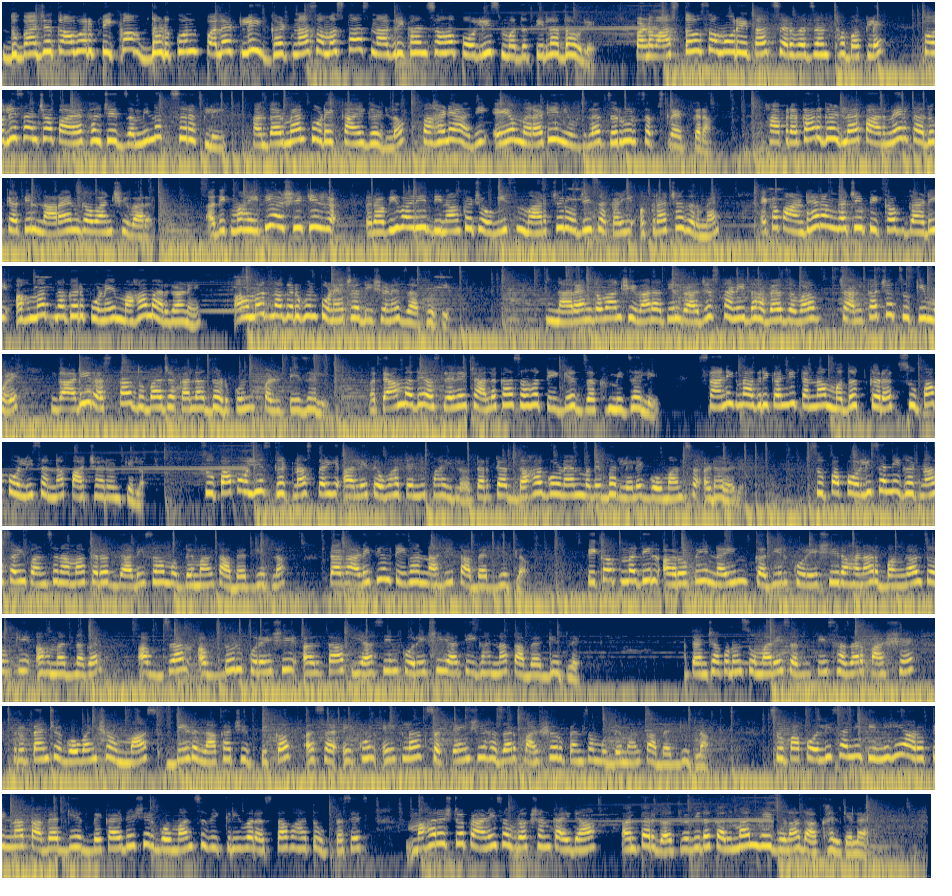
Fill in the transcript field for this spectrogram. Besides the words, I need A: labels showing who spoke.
A: दुभाजकावर pickup धडकून पलटली घटना समजताच नागरिकांसह पोलीस मदतीला धावले. पण वास्तव समोर येतात सर्वजण थबकले. पोलिसांच्या पायाखालची जमीनच सरकली. आणि दरम्यान पुढे काय घडलं पाहण्याआधी एम मराठी न्यूजला जरूर सबस्क्राईब करा. हा प्रकार घडलाय पारनेर तालुक्यातील नारायण गव्हाण शिवारात. अधिक माहिती अशी की र- रविवारी दिनांक चोवीस मार्च रोजी सकाळी अकराच्या दरम्यान एका पांढऱ्या रंगाची पिकअप गाडी अहमदनगर पुणे महामार्गाने अहमदनगरहून पुण्याच्या दिशेने जात होती. नारायणगवान शिवारातील राजस्थानी धाब्याजवळ चालकाच्या चुकीमुळे गाडी रस्ता दुभाजकाला धडकून पलटी झाली. व त्यामध्ये असलेले चालकासह तिघे जखमी झाले. स्थानिक नागरिकांनी त्यांना मदत करत सुपा पोलिसांना पाचारण केलं. सुपा पोलीस घटनास्थळी आले तेव्हा त्यांनी पाहिलं तर त्या दहा गोण्यांमध्ये भरलेले गोमांस आढळले. सुपा पोलिसांनी घटनास्थळी पंचनामा करत गाडीसह मुद्देमाल ताब्यात घेतला. त्या गाडीतील तिघांनाही ताब्यात घेतलं. पिकअपमधील आरोपी नईम कदीर कुरेशी राहणार बंगाल चौकी अहमदनगर अफजान अब्दुल कुरेशी अल्ताफ यासीन कुरेशी या तिघांना ताब्यात घेतले. त्यांच्याकडून सुमारे सदतीस हजार पाचशे रुपयांचे गोवंश मास दीड लाखाची पिकअप असा एकूण एक लाख सत्याऐंशी हजार पाचशे रुपयांचा मुद्देमाल ताब्यात घेतला. सुपा पोलिसांनी तिन्ही आरोपींना ताब्यात घेत बेकायदेशीर गोमांस विक्री व रस्ता वाहतूक तसेच महाराष्ट्र प्राणी संरक्षण कायद्या अंतर्गत विविध कलमांवे गुन्हा दाखल केला आहे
